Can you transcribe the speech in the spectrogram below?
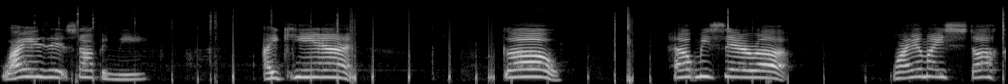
Why is it stopping me? I can't. Go. Help me, Sarah. Why am I stuck?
